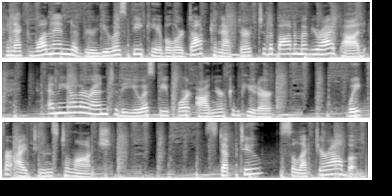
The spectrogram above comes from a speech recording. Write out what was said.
Connect one end of your USB cable or dock connector to the bottom of your iPod and the other end to the USB port on your computer. Wait for iTunes to launch. Step 2 Select your album.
